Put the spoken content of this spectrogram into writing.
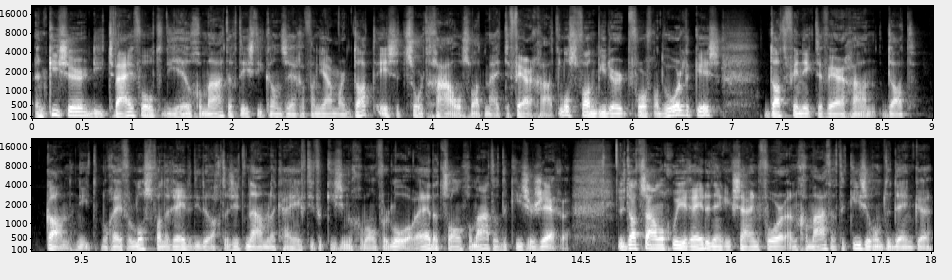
een kiezer die twijfelt, die heel gematigd is, die kan zeggen van ja, maar dat is het soort chaos wat mij te ver gaat. Los van wie er voor verantwoordelijk is, dat vind ik te ver gaan, dat kan niet. Nog even los van de reden die erachter zit, namelijk hij heeft die verkiezingen gewoon verloren. Hè? Dat zal een gematigde kiezer zeggen. Dus dat zou een goede reden, denk ik, zijn voor een gematigde kiezer om te denken:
